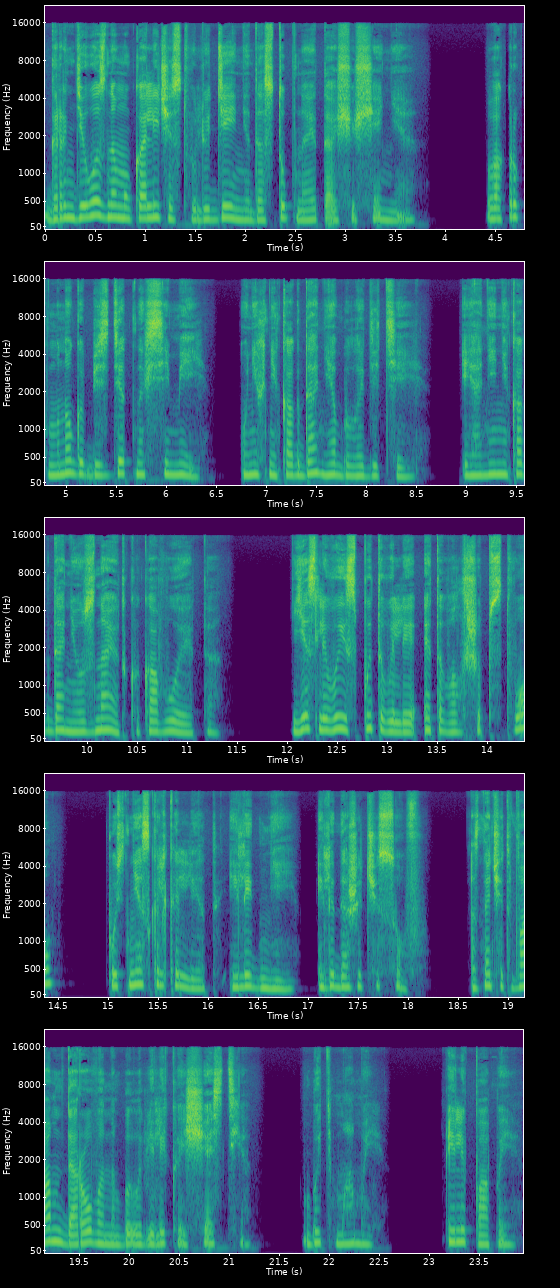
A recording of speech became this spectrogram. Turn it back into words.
Грандиозному количеству людей недоступно это ощущение — Вокруг много бездетных семей. У них никогда не было детей. И они никогда не узнают, каково это. Если вы испытывали это волшебство, пусть несколько лет или дней, или даже часов, значит, вам даровано было великое счастье быть мамой или папой.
